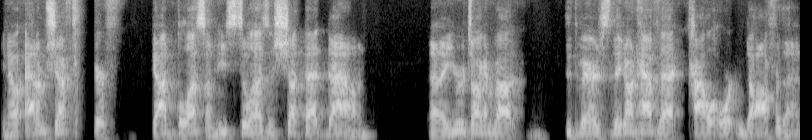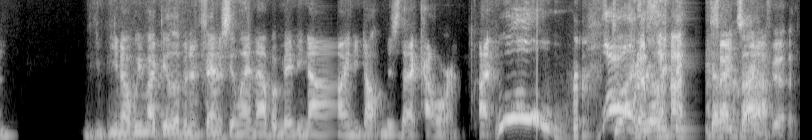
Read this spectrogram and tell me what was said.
You know, Adam Schefter God bless him. He still hasn't shut that down. Uh, you were talking about the Bears. They don't have that Kyle Orton to offer them. You know, we might be living in fantasy land now, but maybe now Andy Dalton is that Kyle Orton. I, Whoa! Whoa do I really think that right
